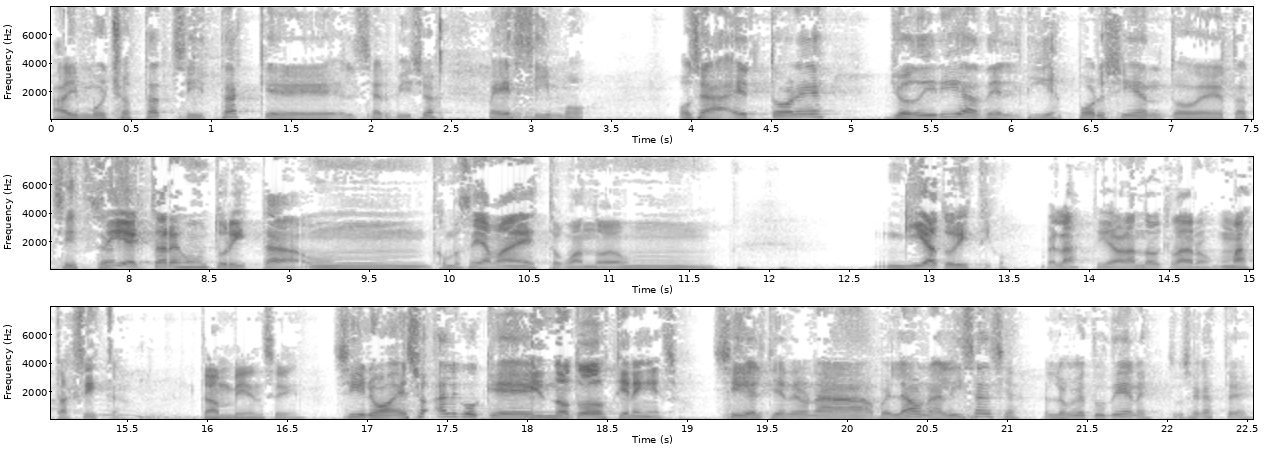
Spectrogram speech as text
hay muchos taxistas que el servicio es pésimo. O sea, Héctor es, yo diría, del 10% de taxistas. Sí, Héctor es un turista, un... ¿Cómo se llama esto? Cuando es un, un guía turístico, ¿verdad? Estoy hablando claro, más taxista. También, sí. Sí, no, eso es algo que... Y no todos tienen eso. Sí, él tiene una, ¿verdad? Una licencia. Es lo que tú tienes. Tú sacaste.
